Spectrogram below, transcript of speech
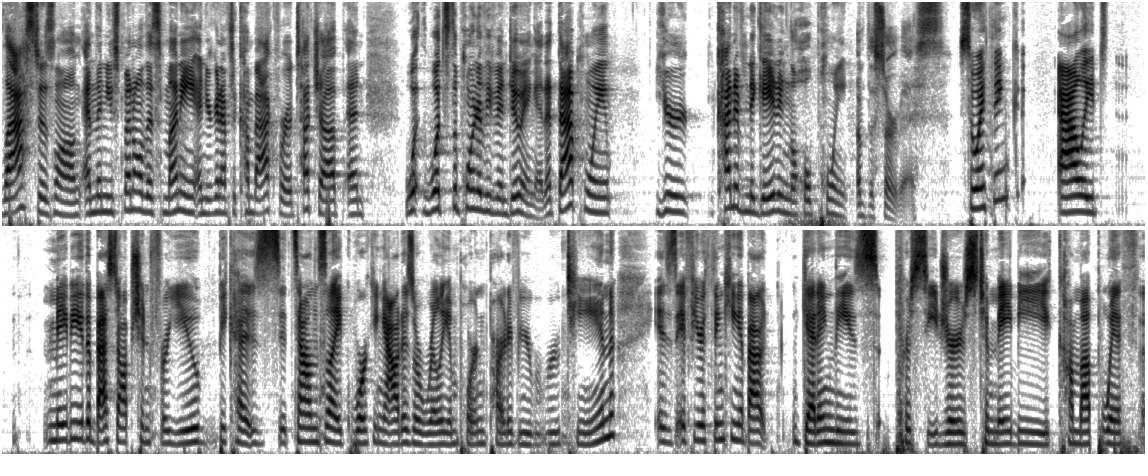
last as long and then you spend all this money and you're going to have to come back for a touch up and what what's the point of even doing it? At that point, you're kind of negating the whole point of the service. So I think Allie maybe the best option for you because it sounds like working out is a really important part of your routine is if you're thinking about getting these procedures to maybe come up with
